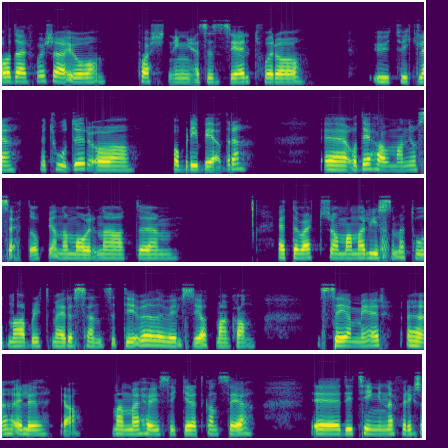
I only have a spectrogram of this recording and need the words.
Og derfor så er jo forskning essensielt for å utvikle metoder og, og bli bedre. Eh, og det har man jo sett opp gjennom årene at eh, etter hvert som analysemetodene har blitt mer sensitive, det vil si at man kan se mer, eller ja, man med høy sikkerhet kan se eh, de tingene, f.eks.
